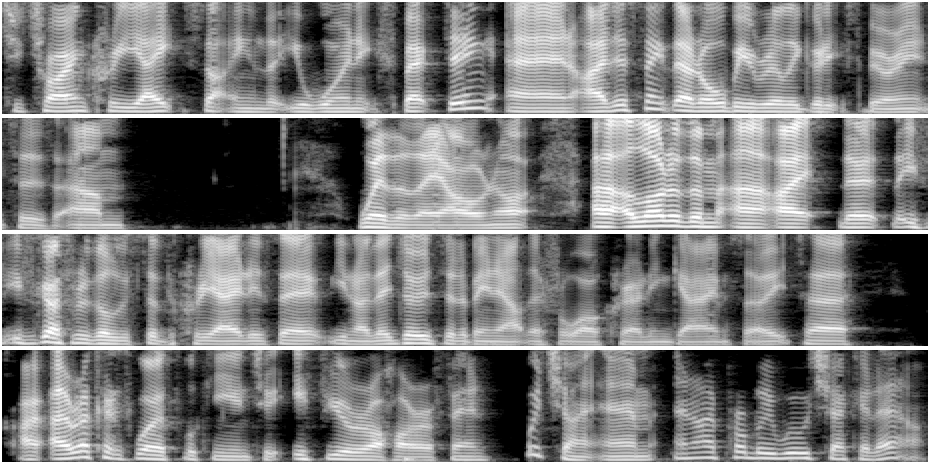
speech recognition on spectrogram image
to try and create something that you weren't expecting. And I just think that'd all be really good experiences. Um, whether they are or not, uh, a lot of them, uh, I if, if you go through the list of the creators, they're you know they're dudes that have been out there for a while creating games. So it's uh, I, I reckon it's worth looking into if you're a horror fan, which I am, and I probably will check it out.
